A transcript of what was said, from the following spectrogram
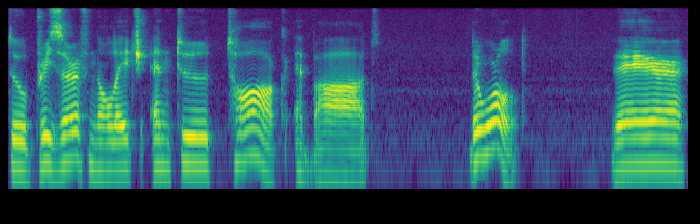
to preserve knowledge and to talk about the world, where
